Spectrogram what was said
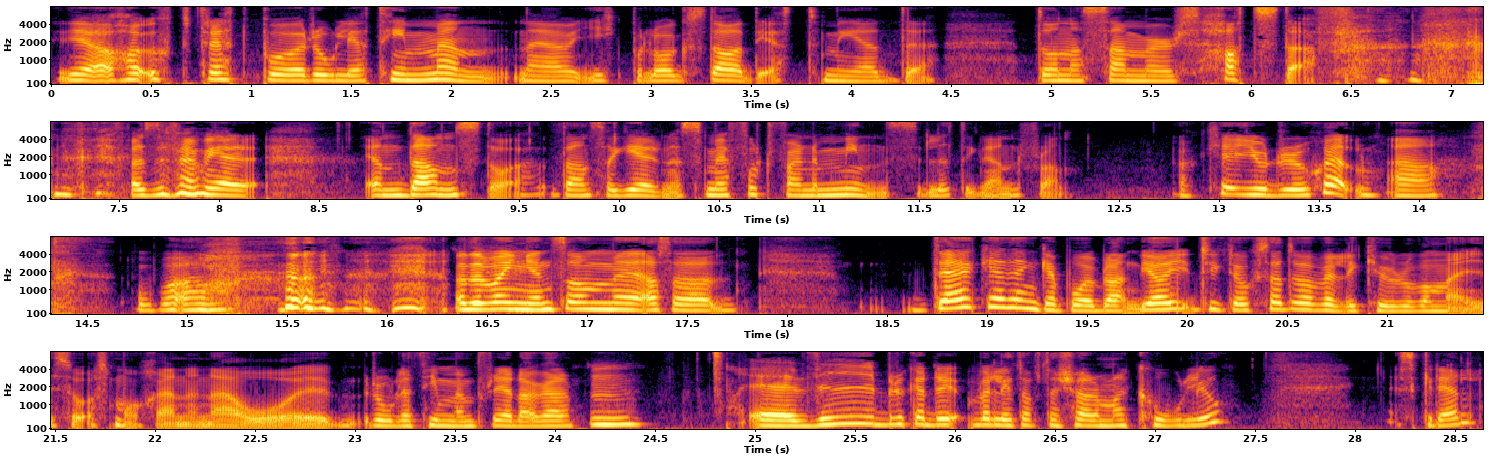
Jag har uppträtt på roliga timmen när jag gick på lågstadiet med Donna Summers Hot Stuff. Fast det var mer en dans då, dansagerande, som jag fortfarande minns lite grann från. Okej, gjorde du själv? Ja. Wow. och det var ingen som, eh, alltså det kan jag tänka på ibland. Jag tyckte också att det var väldigt kul att vara med i så Småstjärnorna och eh, Roliga timmen på fredagar. Mm. Eh, vi brukade väldigt ofta köra Markoolio. Skräll.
